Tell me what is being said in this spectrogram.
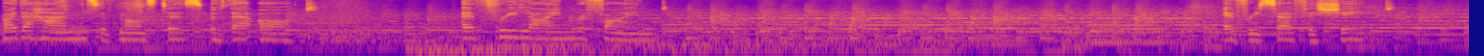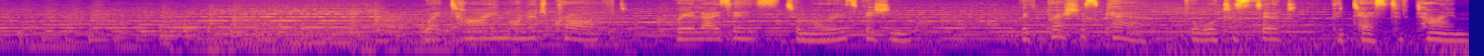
by the hands of masters of their art, every line refined, every surface shaped. Where time-honored craft realizes tomorrow's vision with precious care for what has stood the test of time.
